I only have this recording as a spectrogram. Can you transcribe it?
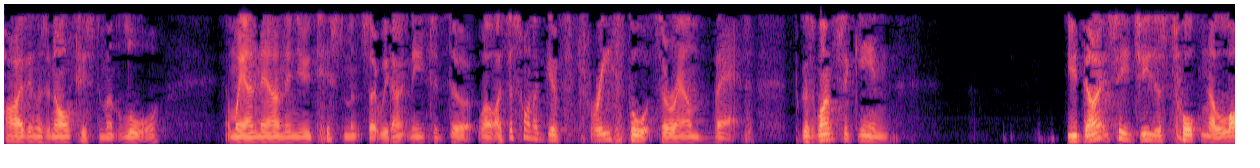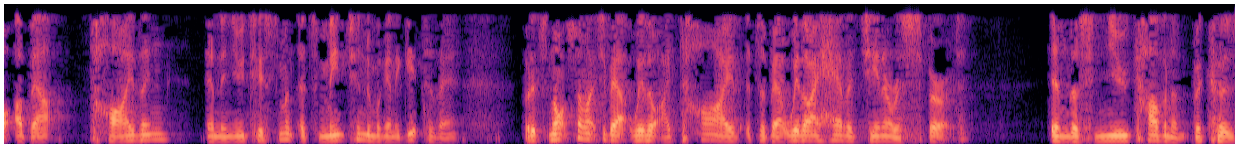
tithing is an Old Testament law, and we are now in the New Testament, so we don't need to do it. Well, I just want to give three thoughts around that. Because once again, you don't see Jesus talking a lot about tithing in the New Testament. It's mentioned, and we're going to get to that. But it's not so much about whether I tithe, it's about whether I have a generous spirit in this new covenant because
